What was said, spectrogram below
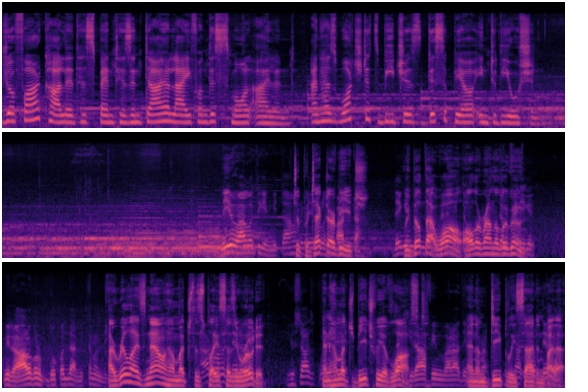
Jofar Khalid has spent his entire life on this small island and has watched its beaches disappear into the ocean. To protect our beach, we built that wall all around the lagoon. I realize now how much this place has eroded and how much beach we have lost, and I'm deeply saddened by that.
